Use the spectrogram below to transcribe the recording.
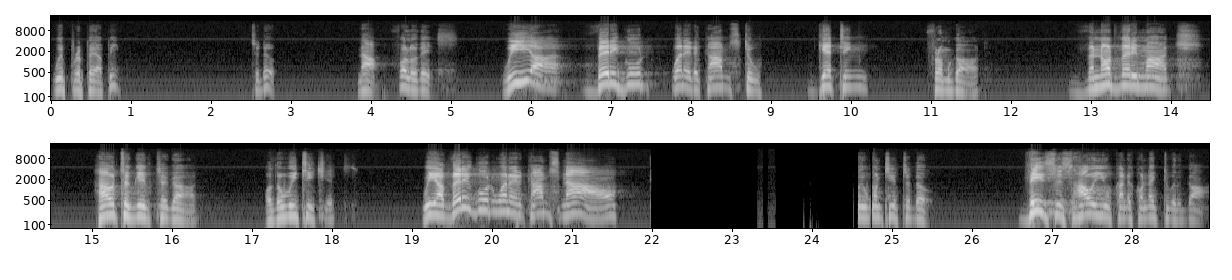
we prepare people to do. Now, follow this. We are very good when it comes to getting from God, but not very much how to give to God, although we teach it. We are very good when it comes now we want you to do. This is how you can connect with God.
